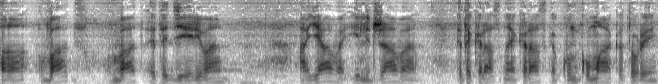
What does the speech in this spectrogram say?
А, ват, ват это дерево, а Ява или Джава это красная краска, кункума, который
